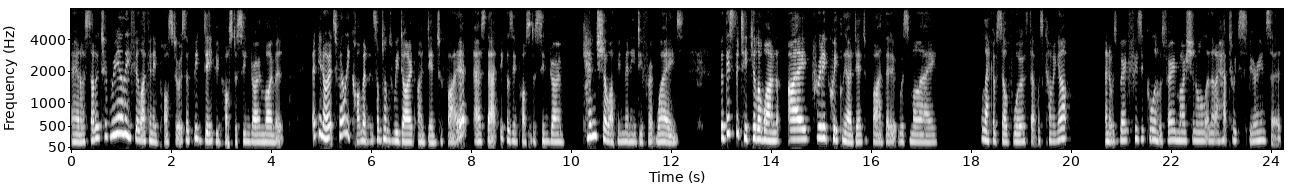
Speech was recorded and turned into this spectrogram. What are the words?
And I started to really feel like an imposter. It was a big, deep imposter syndrome moment. And, you know, it's fairly common. And sometimes we don't identify it as that because imposter syndrome can show up in many different ways. But this particular one, I pretty quickly identified that it was my lack of self worth that was coming up. And it was very physical and it was very emotional, and that I had to experience it.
